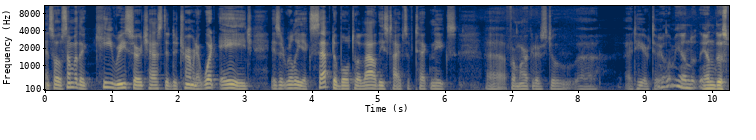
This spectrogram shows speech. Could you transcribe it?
And so, some of the key research has to determine at what age is it really acceptable to allow these types of techniques uh, for marketers to uh, adhere to. Let me end, end this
